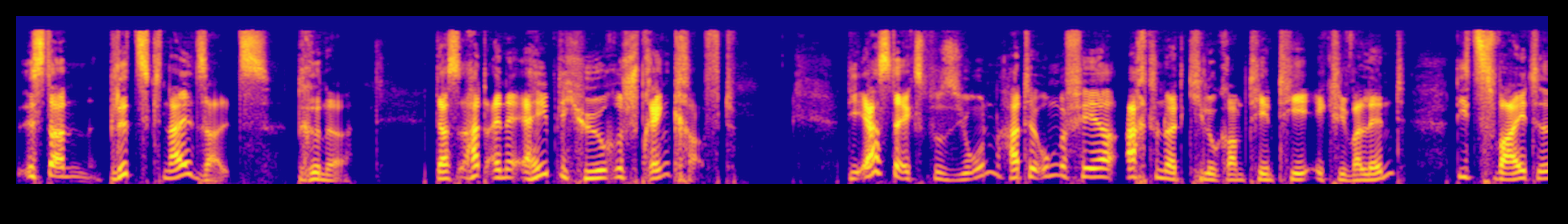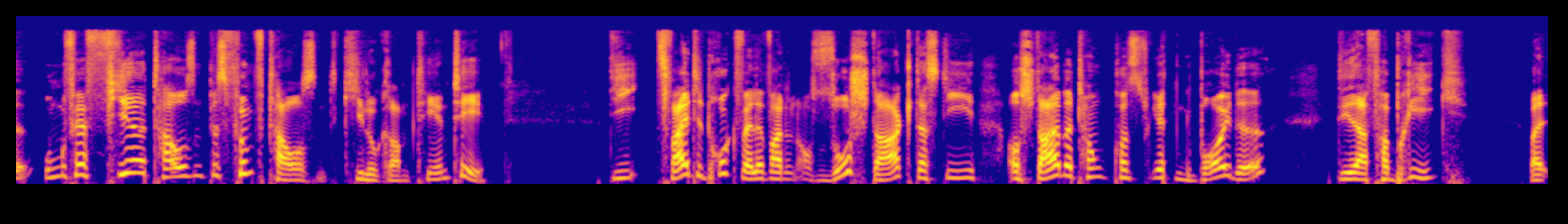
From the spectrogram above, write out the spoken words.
ist dann Blitzknallsalz drinne. Das hat eine erheblich höhere Sprengkraft. Die erste Explosion hatte ungefähr 800 Kilogramm TNT-Äquivalent, die zweite ungefähr 4000 bis 5000 Kilogramm TNT. Die zweite Druckwelle war dann auch so stark, dass die aus Stahlbeton konstruierten Gebäude dieser Fabrik, weil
